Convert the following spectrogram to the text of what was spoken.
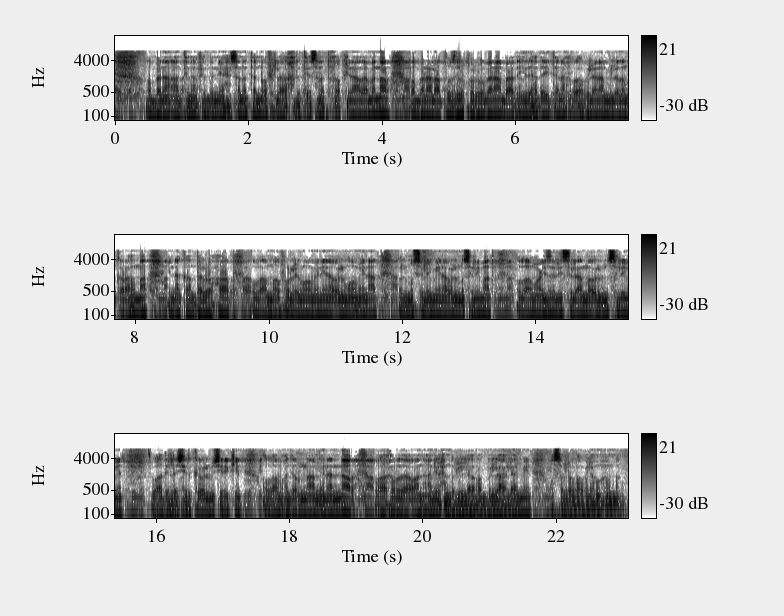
ربنا آتنا في الدنيا حسنة وفي الآخرة حسنة وقنا عذاب النار ربنا لا تزغ قلوبنا بعد إذ هديتنا وهب لنا من لدنك رحمة إنك أنت الوهاب اللهم اغفر للمؤمنين والمؤمنات والمسلمين والمسلمات اللهم أعز الإسلام والمسلمين وأذل الشرك والمشركين. اللهم أجرنا من النار. وآخر دعوانا أن الحمد لله رب العالمين. وصلى الله على محمد.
